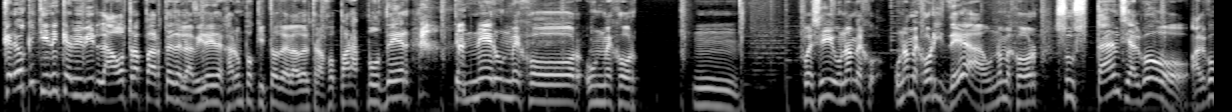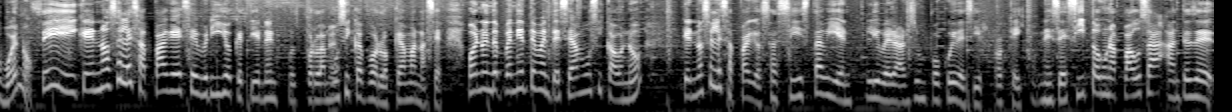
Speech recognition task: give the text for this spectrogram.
Creo que tienen que vivir la otra parte de la vida y dejar un poquito de lado el trabajo para poder tener un mejor, un mejor... mm, pues sí, una mejor, una mejor idea, una mejor sustancia, algo, algo bueno. Sí, y que no se les apague ese brillo que tienen pues por la música y por lo que aman hacer. Bueno, independientemente sea música o no, que no se les apague. O sea, sí está bien liberarse un poco y decir, ok, necesito una pausa antes de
